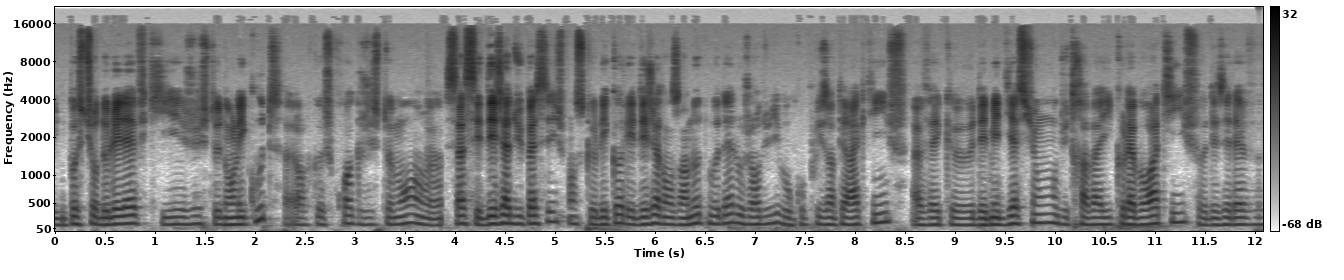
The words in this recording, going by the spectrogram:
une posture de l'élève qui est juste dans l'écoute. Alors que je crois que justement, euh, ça c'est déjà du passé. Je pense que l'école est déjà dans un autre modèle aujourd'hui, beaucoup plus interactif, avec euh, des médiations, du travail collaboratif, euh, des élèves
